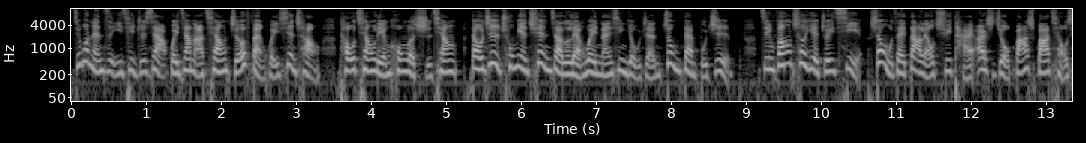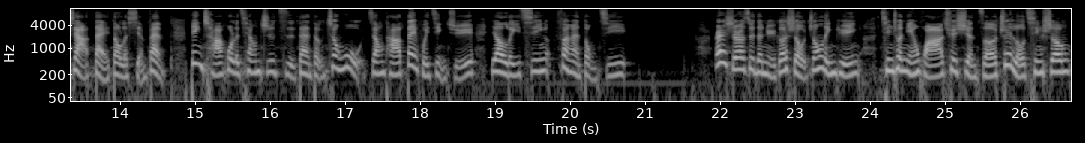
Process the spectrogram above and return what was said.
结果男子一气之下回家拿枪折返回现场，掏枪连轰了十枪，导致出面劝架的两位男性友人中弹不治。警方彻夜追缉，上午在大寮区台二十九八十八桥下逮到了嫌犯，并查获了枪支、子弹等证物，将他带回警局，要厘清犯案动机。二十二岁的女歌手钟凌云，青春年华却选择坠楼轻生。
